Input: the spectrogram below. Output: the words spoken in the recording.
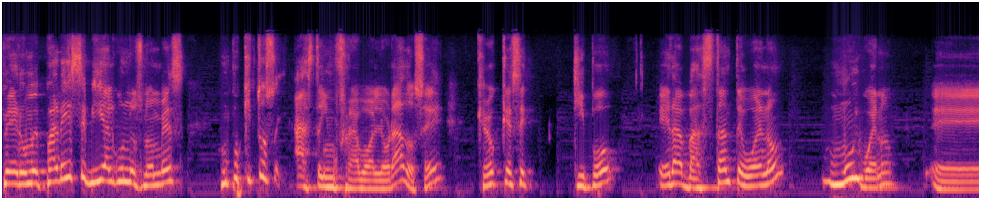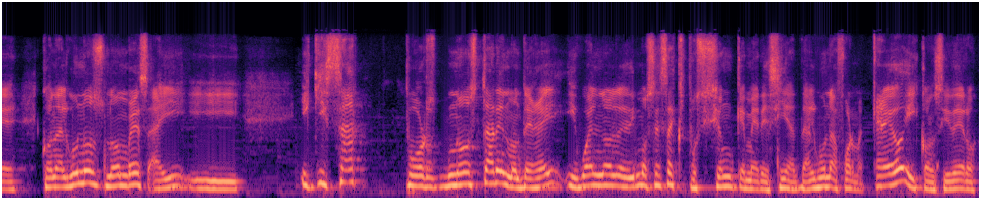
Pero me parece, vi algunos nombres un poquito hasta infravalorados. ¿eh? Creo que ese equipo era bastante bueno, muy bueno, eh, con algunos nombres ahí y, y quizá por no estar en Monterrey, igual no le dimos esa exposición que merecía de alguna forma, creo y considero.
